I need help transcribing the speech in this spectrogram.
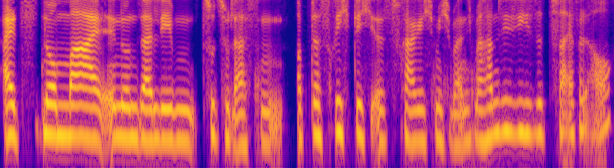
als normal in unser Leben zuzulassen. Ob das richtig ist, frage ich mich manchmal. Haben Sie diese Zweifel auch?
